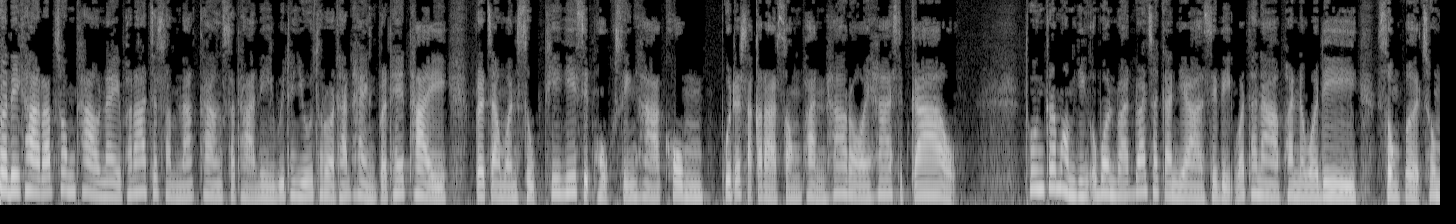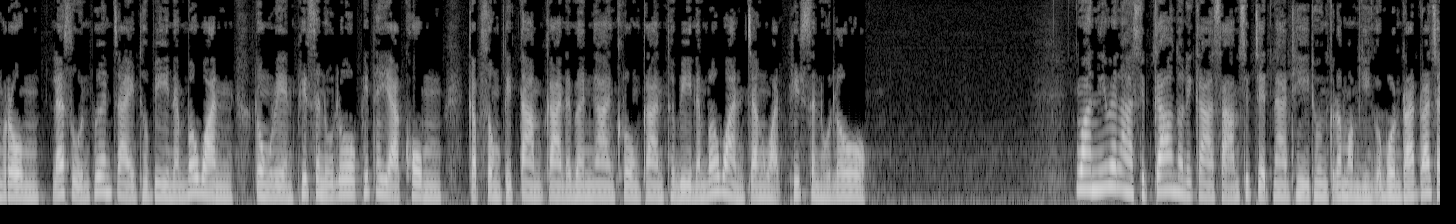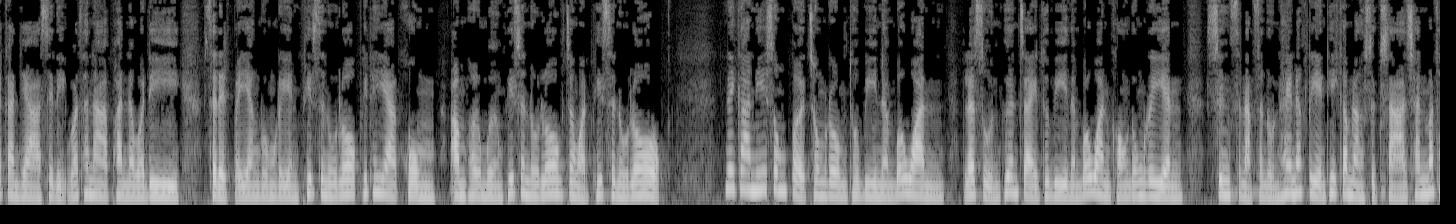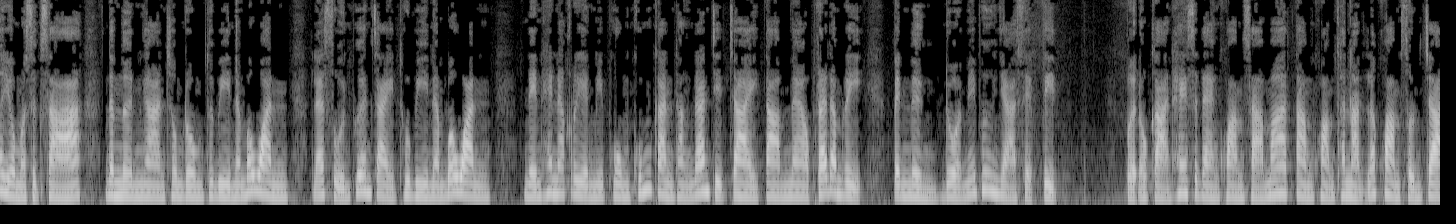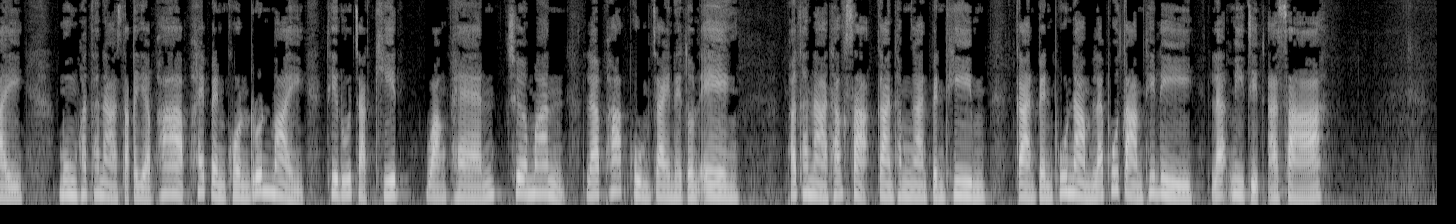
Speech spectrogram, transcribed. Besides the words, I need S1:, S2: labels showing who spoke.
S1: สวัสดีค่ะ รับชมข่าวในพระราชสำนักทางสถานีวิทยุโทรทัศน์แห่งประเทศไทย ประจำวันศุกร์ที่ 26 สิงหาคม พุทธศักราช 2559ทุนกระหม่อมหญิงอุบลรัตนราชกัญญาสิริวัฒนาพันวดี ทรงเปิดชมรม และศูนย์เพื่อนใจทูบีนัมเบอร์วันโรงเรียนพิษณุโลกพิทยาคม กับทรงติดตามการดำเนินงานโครงการทูบีนัมเบอร์วันจังหวัดพิษณุโลก วันนี้เวลา 19นาฬิกา37 นาทีทุนกระหม่อมหญิงอุบลรัตนราชกัญญาสิริวัฒนาพันนวดี เสด็จไปยังโรงเรียนพิษณุโลกพิทยาคม อำเภอเมืองพิษณุโลก จังหวัดพิษณุโลก ในการนี้ทรงเปิดชมรมทูบีนัมเบอร์วันและศูนย์เพื่อนใจทูบีนัมเบอร์วันของโรงเรียน ซึ่งสนับสนุนให้นักเรียนที่กำลังศึกษาชั้นมัธยมศึกษาดำเนินงานชมรมทูบีนัมเบอร์วันและศูนย์เพื่อนใจทูบีนัมเบอร์วันเน้นให้นักเรียนมีภูมิคุ้มกันทางด้านจิตใจ ตามแนวพระดำริเป็นหนึ่งโดยไม่พึ่งยาเสพติด เปิดโอกาสให้แสดงความสามารถตามความถนัดและความสนใจ มุ่งพัฒนาศักยภาพให้เป็นคนรุ่นใหม่ ที่รู้จักคิด วางแผน เชื่อมั่น และภาคภูมิใจในตนเอง พัฒนาทักษะการทำงานเป็นทีม การเป็นผู้นำและผู้ตามที่ดี และมีจิตอาสา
